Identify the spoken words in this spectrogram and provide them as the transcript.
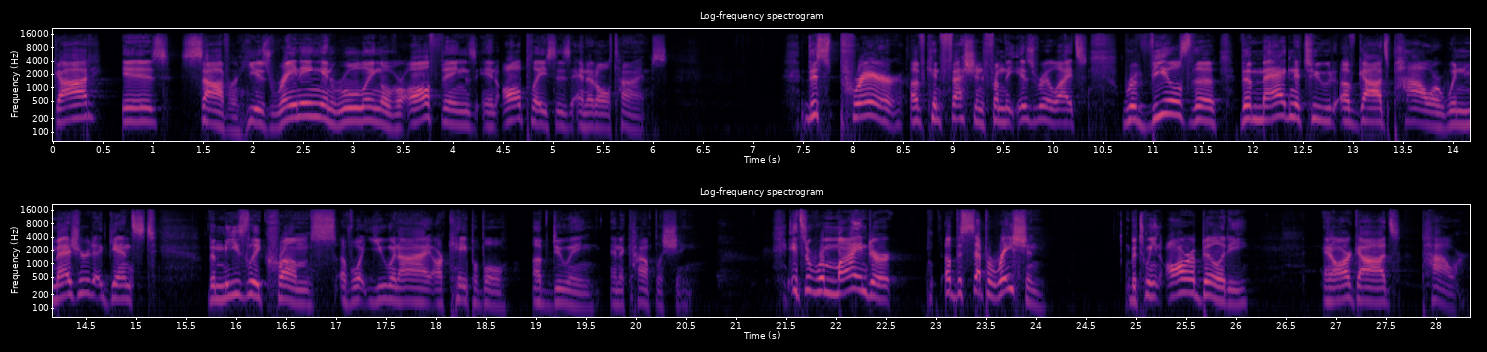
God is sovereign. He is reigning and ruling over all things in all places and at all times. This prayer of confession from the Israelites reveals the, the magnitude of God's power when measured against the measly crumbs of what you and I are capable of doing and accomplishing. It's a reminder of the separation between our ability and our God's power.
